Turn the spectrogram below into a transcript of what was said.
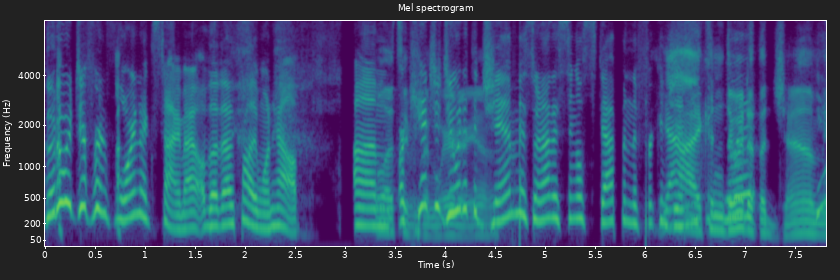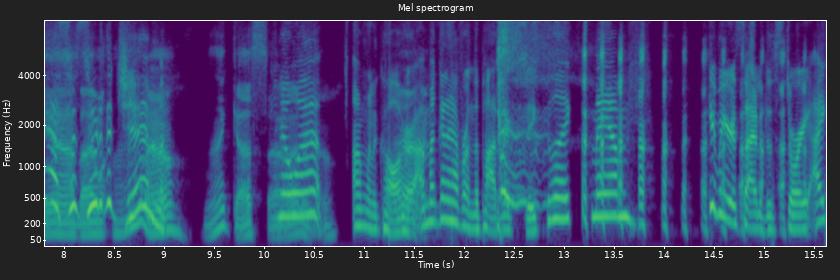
Go to a different floor next time, I- although that probably won't help. Um, Well, or can't you do it at the yeah. gym? Is there not a single step in the freaking gym? yeah, you I can do it at the gym. Yeah, Yeah, so but do it at the gym. I guess so. You know what? know. I'm gonna call her. I'm not gonna have her on the pod next week. Like, ma'am, give me your side of the story. I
